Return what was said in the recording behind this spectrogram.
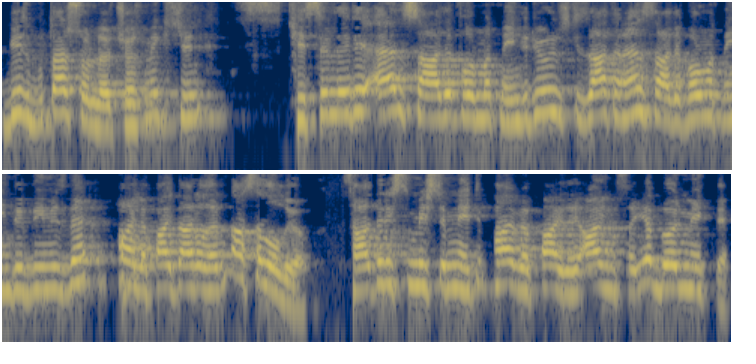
biz bu tarz soruları çözmek için kesirleri en sade formatına indiriyoruz ki zaten en sade formatına indirdiğimizde payla payda aralarında asal oluyor. Sadeleştirme işlemi neydi? Pay ve paydayı aynı sayıya bölmekti.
